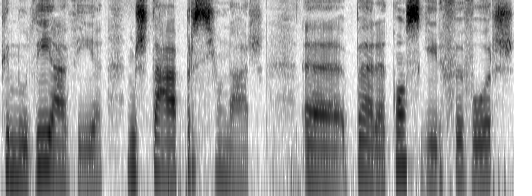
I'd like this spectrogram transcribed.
que no dia a dia me está a pressionar uh, para conseguir favores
